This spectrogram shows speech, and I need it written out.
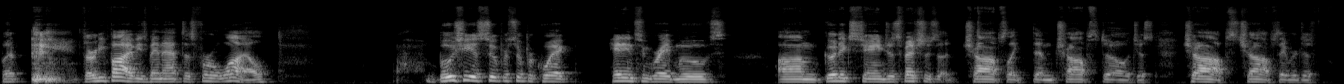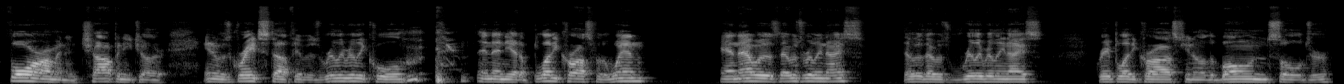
but 35. He's been at this for a while. Bushi is super super quick, hitting some great moves. Um, good exchange, especially chops like them chops though, just chops, chops. They were just forearming and chopping each other. And it was great stuff. It was really, really cool. and then you had a bloody cross for the win. And that was that was really nice. That was that was really, really nice. Great bloody cross, you know, the bone soldier.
